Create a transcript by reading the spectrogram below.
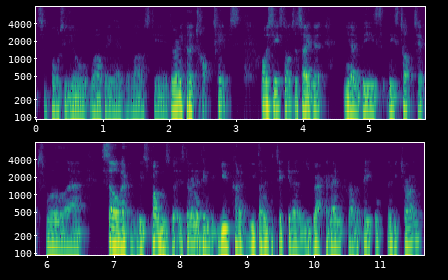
supported your well-being over the last year? Are there any kind of top tips? Obviously, it's not to say that you know these these top tips will uh, solve everybody's problems, but is there anything that you kind of you've done in particular that you'd recommend for other people maybe trying?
